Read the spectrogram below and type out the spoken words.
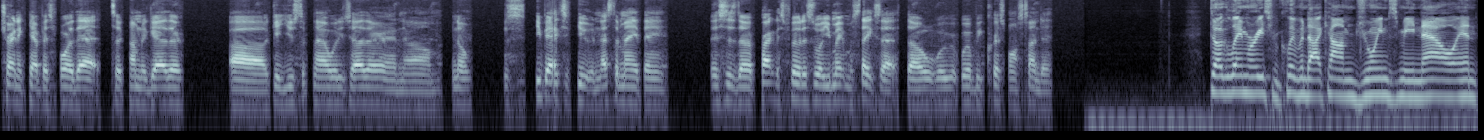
Training camp is for that to come together, uh, get used to playing with each other, and um, you know, just keep executing. That's the main thing. This is the practice field. This is where you make mistakes at. So we, will be crisp on Sunday. Doug Lesmerises from Cleveland.com joins me now. And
